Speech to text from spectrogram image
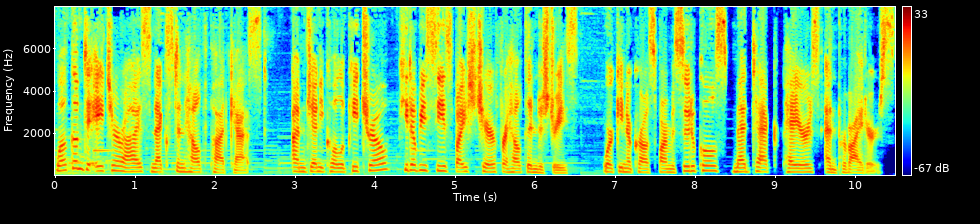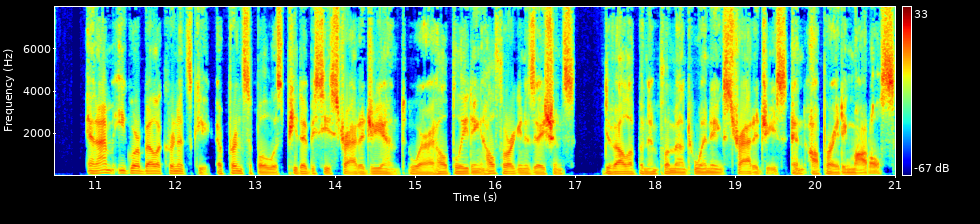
Welcome to HRI's Next in Health podcast. I'm Jenny Colapietro, PwC's Vice Chair for Health Industries, working across pharmaceuticals, medtech, payers, and providers. And I'm Igor Belokrinitsky, a principal with PwC Strategy&, where I help leading health organizations develop and implement winning strategies and operating models.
